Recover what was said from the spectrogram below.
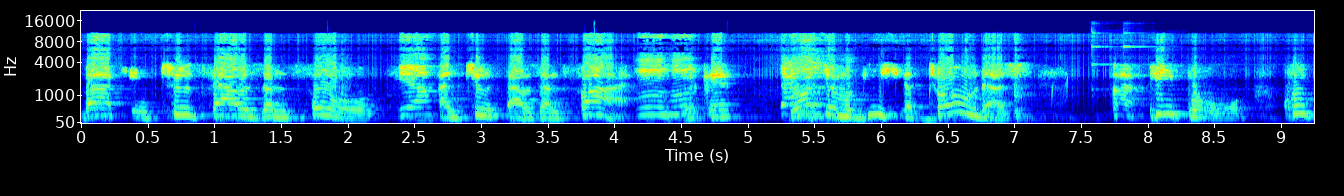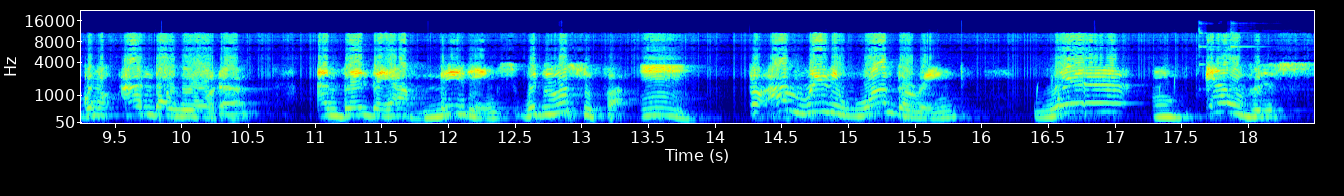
back in 2004 Yeah. and 2005. Okay, Roger Mugisha told us that people who go underwater and then they have meetings with Lucifer. So I'm really wondering where Elvis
